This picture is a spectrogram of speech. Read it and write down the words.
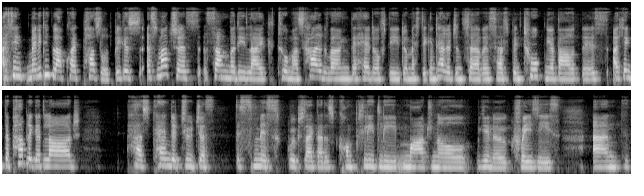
I think many people are quite puzzled because, as much as somebody like Thomas Haldenwang, the head of the Domestic Intelligence Service, has been talking about this, I think the public at large has tended to just dismiss groups like that as completely marginal, you know, crazies. And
